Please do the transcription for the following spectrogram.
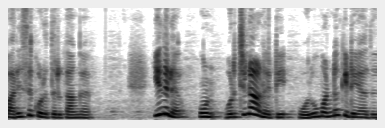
பரிசு கொடுத்துருக்காங்க. இதில் உன் ஒரிஜினாலிட்டி ஒரு மண்ணும் கிடையாது.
